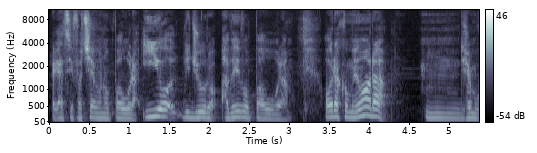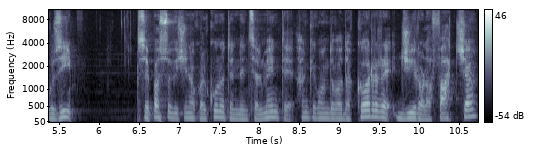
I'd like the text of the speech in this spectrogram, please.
Ragazzi facevano paura, io vi giuro avevo paura. Ora come ora, mm, diciamo così, se passo vicino a qualcuno, tendenzialmente, anche quando vado a correre, giro la faccia,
